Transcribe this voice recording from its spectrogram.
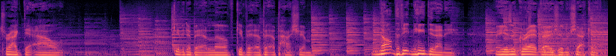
Dragged it out. Give it a bit of love, give it a bit of passion. Not that it needed any. But here's a great version of Chaka.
